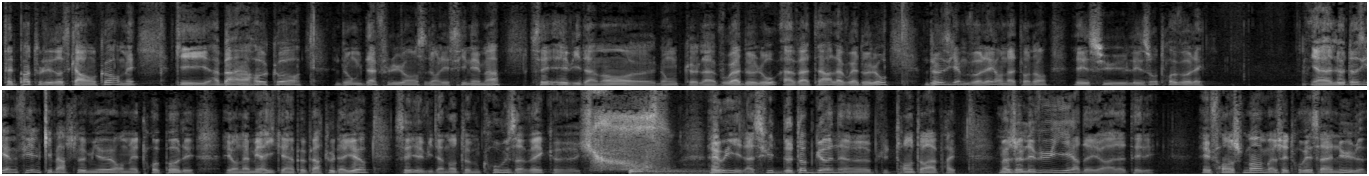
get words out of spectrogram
peut-être pas tous les Oscars encore, mais qui abat un record donc d'affluence dans les cinémas. C'est évidemment euh, donc La Voix de l'eau, Avatar, La Voix de l'eau. Deuxième volet en attendant les autres volets. Il y a le deuxième film qui marche le mieux en métropole et, en Amérique et un peu partout d'ailleurs, c'est évidemment Tom Cruise avec... Euh, eh oui, la suite de Top Gun, euh, plus de 30 ans après. Moi, je l'ai vu hier d'ailleurs à la télé. Et franchement, moi, j'ai trouvé ça nul.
